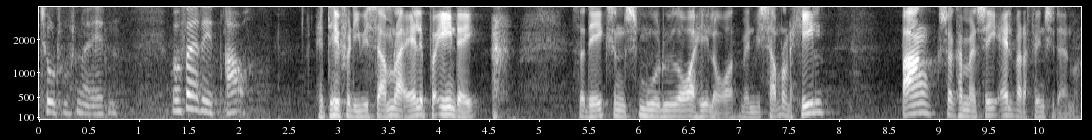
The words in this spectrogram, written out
2018. Hvorfor er det et brag? Ja, det er, fordi vi samler alle på en dag. Så det er ikke sådan smurt ud over hele året, men vi samler det hele. Bang, så kan man se alt, hvad der findes i Danmark.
